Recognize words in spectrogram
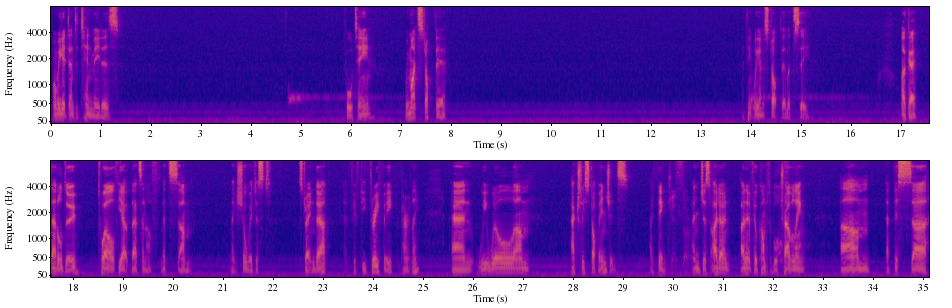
When we get down to 10 meters... 14. We might stop there. I think we're going to stop there. Let's see. Okay, that'll do. 12, yeah, that's enough. Let's um, make sure we're just straightened out at 53 feet, apparently. And we will um, actually stop engines, I think. Yes, and just, I don't, I don't feel comfortable traveling um, at this, uh,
